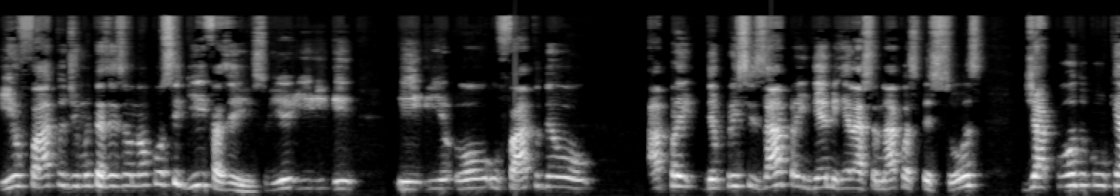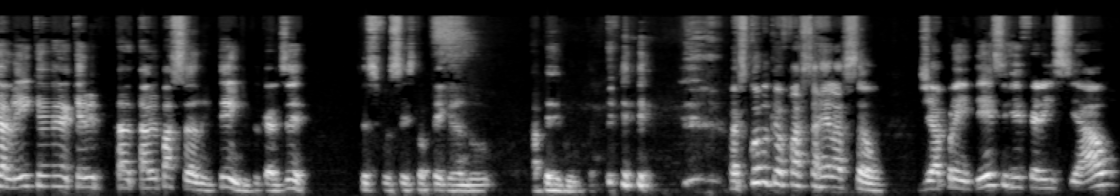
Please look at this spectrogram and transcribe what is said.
e o fato de muitas vezes eu não conseguir fazer isso? E, e, e, e, ou o fato de eu, de eu precisar aprender a me relacionar com as pessoas de acordo com o que a lei quer, quer me, tá, tá me passando, entende o que eu quero dizer? Não sei se vocês estão pegando a pergunta. Mas como que eu faço essa relação de aprender esse referencial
